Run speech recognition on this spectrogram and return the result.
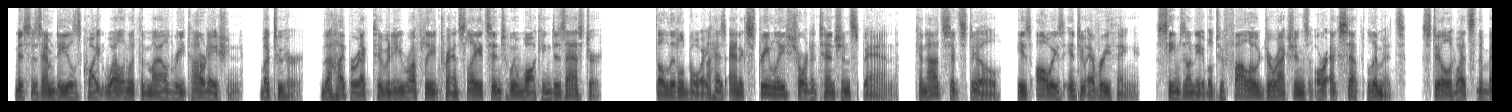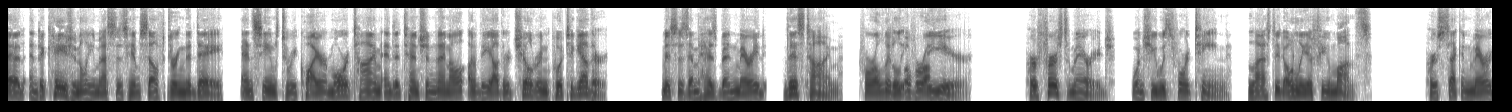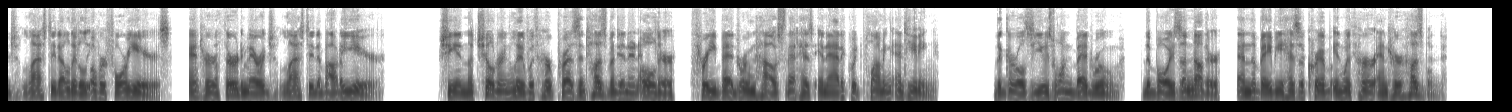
Mrs. M deals quite well with the mild retardation, but to her, the hyperactivity roughly translates into a walking disaster. The little boy has an extremely short attention span, cannot sit still, is always into everything, seems unable to follow directions or accept limits, still wets the bed and occasionally messes himself during the day, and seems to require more time and attention than all of the other children put together. Mrs. M has been married, this time, for a little over a year. Her first marriage, when she was 14, lasted only a few months. Her second marriage lasted a little over four years, and her third marriage lasted about a year. She and the children live with her present husband in an older, three bedroom house that has inadequate plumbing and heating. The girls use one bedroom, the boys another, and the baby has a crib in with her and her husband.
